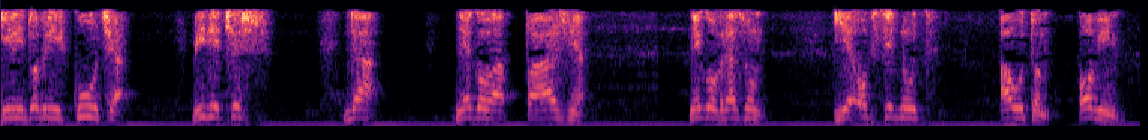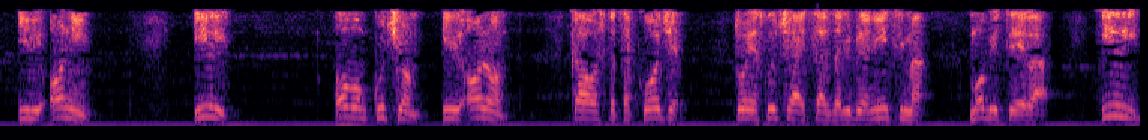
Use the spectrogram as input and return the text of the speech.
ili dobrih kuća vidjet ćeš da njegova pažnja njegov razum je opsjednut autom ovim ili onim ili ovom kućom ili onom kao što takođe to je slučaj sa zaljubljenicima mobitela ili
